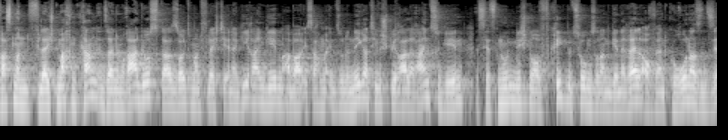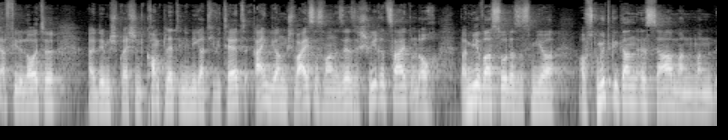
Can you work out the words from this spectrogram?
was man vielleicht machen kann in seinem Radius, da sollte man vielleicht die Energie reingeben, aber ich sage mal, in so eine negative Spirale reinzugehen, ist jetzt nun nicht nur auf Krieg bezogen, sondern generell, auch während Corona sind sehr viele Leute äh, dementsprechend komplett in die Negativität reingegangen. Ich weiß, es war eine sehr, sehr schwierige Zeit und auch bei mir war es so, dass es mir aufs Gemüt gegangen ist. Ja, man, man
